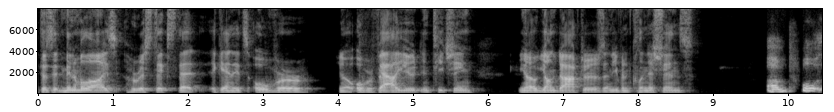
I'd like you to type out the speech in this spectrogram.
Does it minimalize heuristics? That again, it's over you know overvalued in teaching you know young doctors and even clinicians. Um, well,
